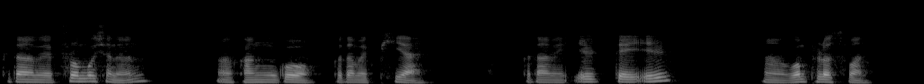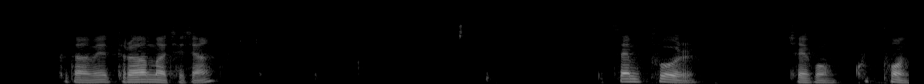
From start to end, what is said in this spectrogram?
그 다음에 프로모션은 어, 광고, 그 다음에 PR, 그 다음에 1대1, 어, 1 플러스 1, 그 다음에 드라마 제작, 샘플 제공, 쿠폰,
